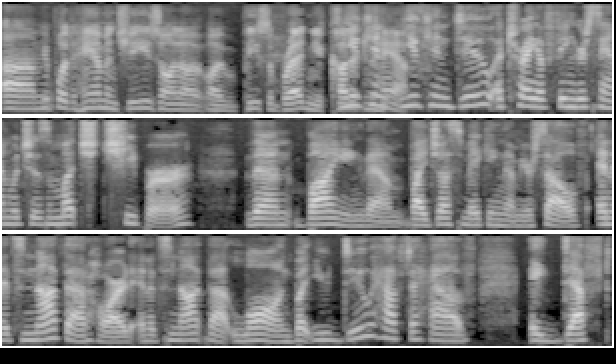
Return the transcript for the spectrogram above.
um, You put ham and cheese on a, a piece of bread and you cut you it can in half. you can do a tray of finger sandwiches much cheaper than buying them by just making them yourself, and it's not that hard and it's not that long, but you do have to have a deft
